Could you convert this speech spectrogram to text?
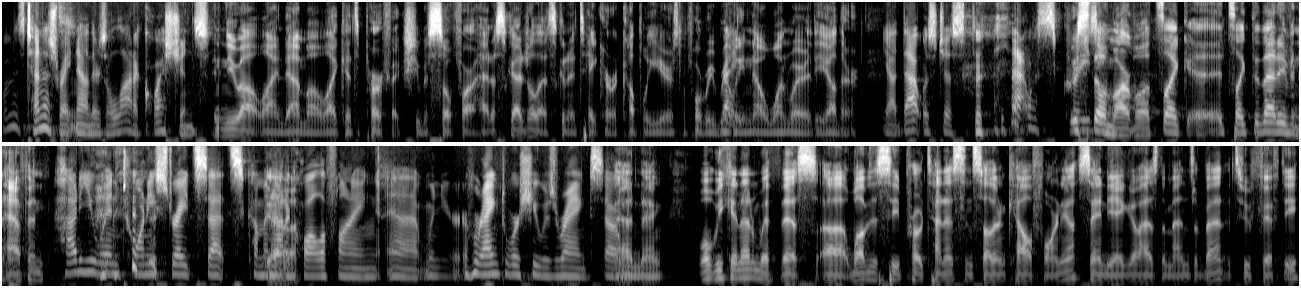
women's tennis right now, there's a lot of questions. And you outlined Emma like it's perfect. She was so far ahead of schedule that's going to take her a couple years before we really right. know one way or the other. Yeah, that was just that was crazy. we still marvel. It's like it's like did that even happen? How do you win 20 straight sets coming yeah. out of qualifying uh, when you're ranked where she was ranked? So Maddening. Well, we can end with this. Uh, love to see pro tennis in Southern California. San Diego has the men's event at 250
